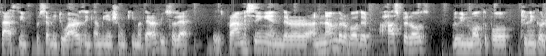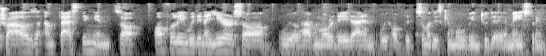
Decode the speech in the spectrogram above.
fasting for 72 hours in combination with chemotherapy. So that is promising. And there are a number of other hospitals doing multiple clinical trials on fasting. And so hopefully within a year or so, we'll have more data and we hope that some of this can move into the mainstream.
